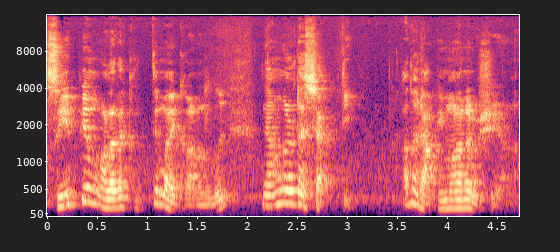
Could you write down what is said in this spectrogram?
സി പി എം വളരെ കൃത്യമായി കാണുന്നത് ഞങ്ങളുടെ ശക്തി. അതൊരു അഭിമാന വിഷയമാണ്.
